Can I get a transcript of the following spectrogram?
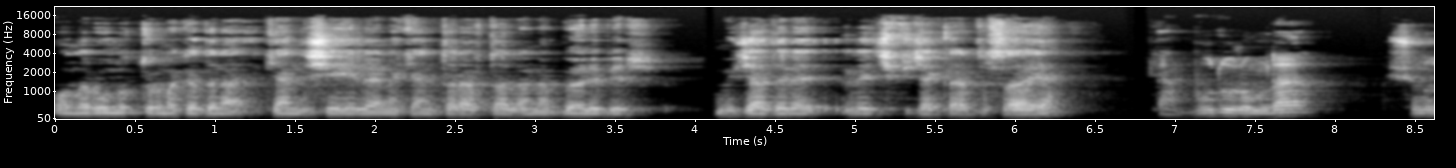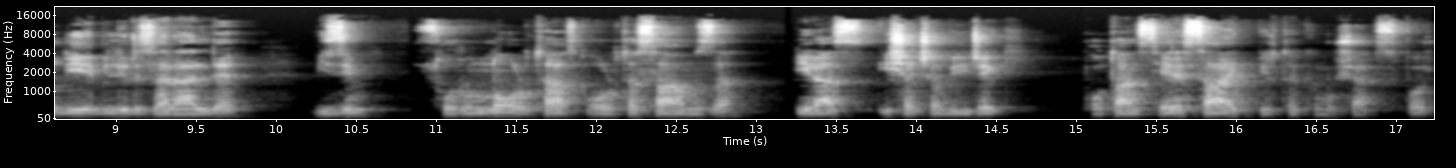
Onları unutturmak adına kendi şehirlerine, kendi taraftarlarına böyle bir mücadeleyle çıkacaklardır sahaya. Yani bu durumda şunu diyebiliriz herhalde. Bizim sorunlu orta, orta sahamıza biraz iş açabilecek potansiyele sahip bir takım Uşakspor.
